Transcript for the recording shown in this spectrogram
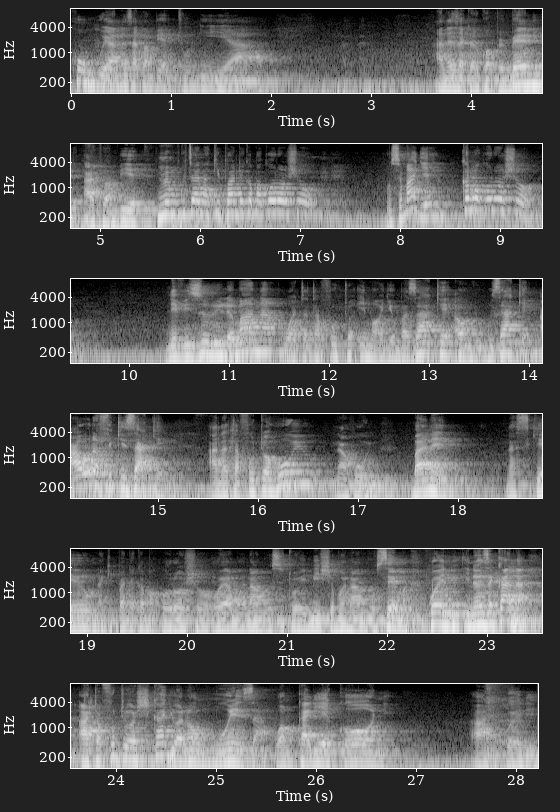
kungwi, anaweza akamwambia tulia, anaweza kawekwa pembeni, atuambie mmemkutana kipande kama korosho. Msemaje? Kama korosho ni vizuri yule, maana watatafutwa ima wajomba zake au ndugu zake au rafiki zake, anatafutwa huyu na huyu. Bane, nasikia wewe una kipande kama korosho, oya mwanangu, usituaibishe mwanangu, usema. Kwa hiyo inawezekana atafutwe washikaji wanaomweza wamkalie kooni. Ah, kweli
